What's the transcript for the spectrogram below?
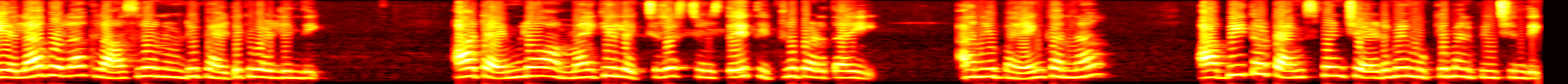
ఎలాగోలా క్లాసులో నుండి బయటకు వెళ్ళింది. ఆ టైంలో అమ్మాయికి లెక్చరర్స్ చూస్తే తిట్లు పడతాయి అనే భయం కన్నా అభితో టైం స్పెండ్ చేయడమే ముఖ్యమనిపించింది.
